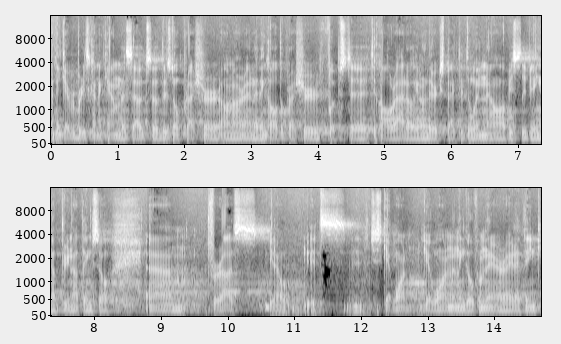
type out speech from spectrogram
I think everybody's kind of counting this out, so there's no pressure on our end. I think all the pressure flips to, to Colorado. You know, they're expected to win now, obviously being up three nothing. So um, for us, you know, it's just get one, get one, and then go from there, right? I think,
